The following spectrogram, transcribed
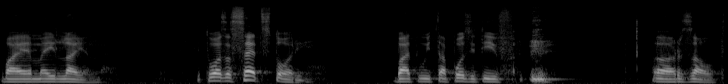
by a male lion. It was a sad story, but with a positive uh, result.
